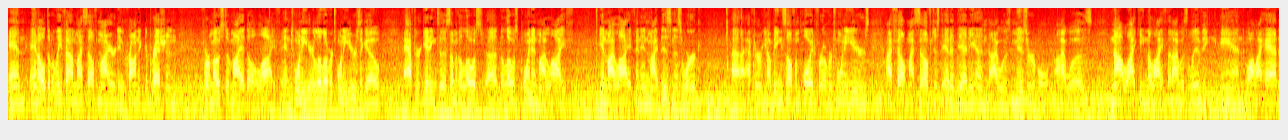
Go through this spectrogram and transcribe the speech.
And, and ultimately found myself mired in chronic depression for most of my adult life. And 20 a little over 20 years ago, after getting to some of the lowest uh, the lowest point in my life, in my life and in my business work, uh, after you know being self-employed for over 20 years, I felt myself just at a dead end. I was miserable. I was not liking the life that I was living. And while I had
